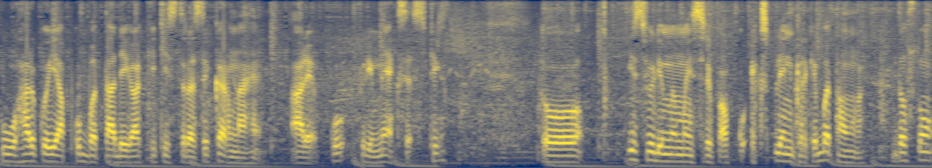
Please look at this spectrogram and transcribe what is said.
तो हर कोई आपको बता देगा कि किस तरह से करना है आरएफ को फ्री में एक्सेस ठीक है? तो इस वीडियो में मैं सिर्फ़ आपको एक्सप्लेन करके बताऊँगा। दोस्तों,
